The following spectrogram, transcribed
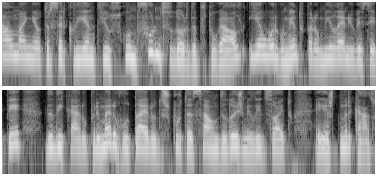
A Alemanha é o terceiro cliente e o segundo fornecedor de Portugal e é o argumento para o Milênio BCP dedicar o primeiro roteiro de exportação de 2018 a este mercado.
